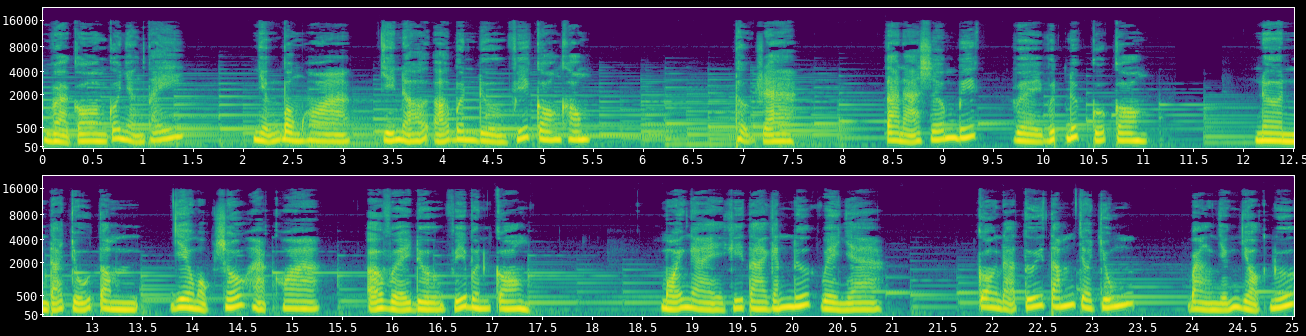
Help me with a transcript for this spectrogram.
và con có nhận thấy những bông hoa chỉ nở ở bên đường phía con không thực ra, ta đã sớm biết về vết nứt của con, nên đã chủ tâm gieo một số hạt hoa ở vệ đường phía bên con. Mỗi ngày khi ta gánh nước về nhà, con đã tưới tắm cho chúng bằng những giọt nước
